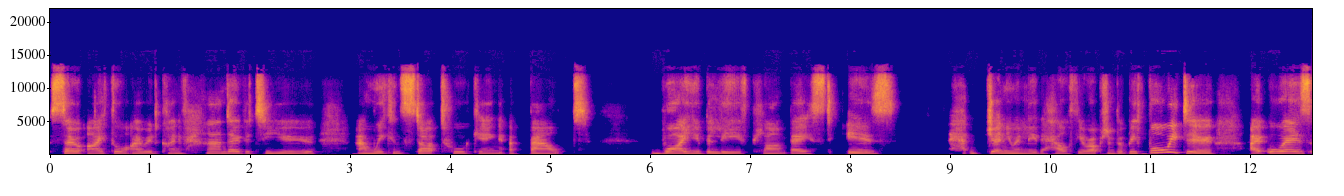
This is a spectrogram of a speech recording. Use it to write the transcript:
so I thought I would kind of hand over to you, and we can start talking about why you believe plant based is genuinely the healthier option. But before we do, I always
